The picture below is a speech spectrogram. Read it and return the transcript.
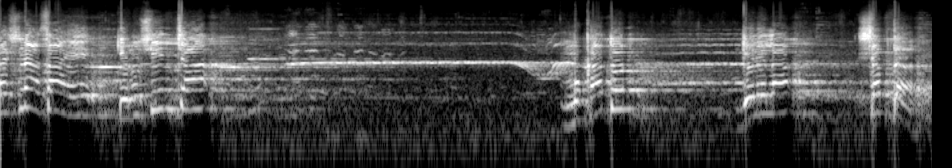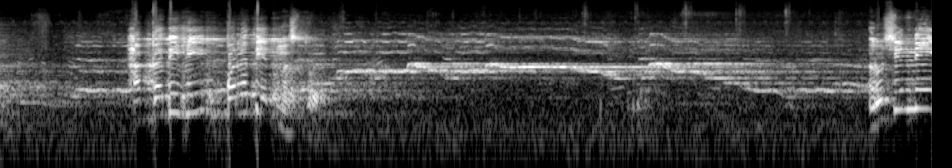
प्रश्न असा आहे की ऋषींच्या मुखातून गेलेला शब्द हा कधीही परत येत नसतो. ऋषींनी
